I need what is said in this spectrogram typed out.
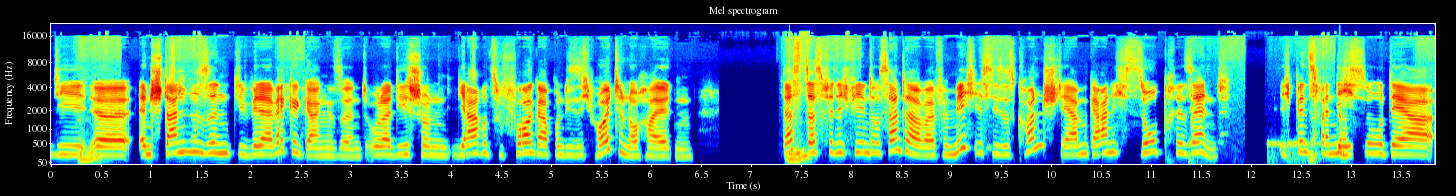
die Mhm. äh, entstanden sind, die wieder weggegangen sind oder die es schon Jahre zuvor gab und die sich heute noch halten. Das, Mhm. das finde ich viel interessanter, weil für mich ist dieses Con-Sterben gar nicht so präsent. Ich bin zwar nicht so der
